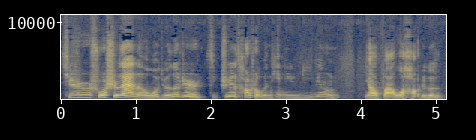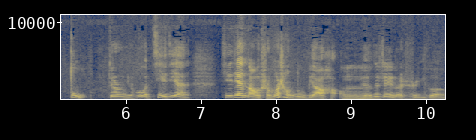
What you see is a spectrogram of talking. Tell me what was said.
其实说实在的，我觉得这是职业操守问题，你一定要把握好这个度。就是你说我借鉴。借鉴到什么程度比较好？我觉得这个是一个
